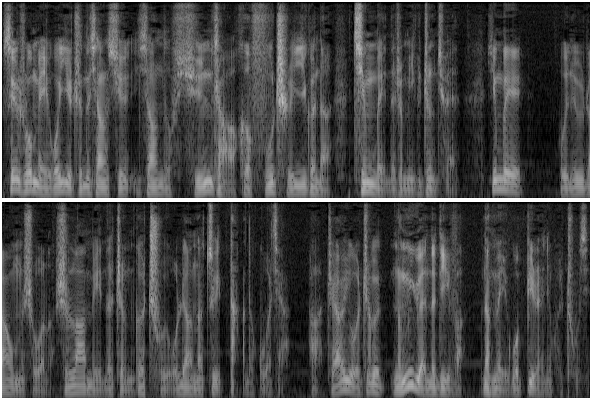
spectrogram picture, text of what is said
所以说，美国一直呢想寻想寻找和扶持一个呢亲美的这么一个政权，因为委内瑞拉我们说了是拉美的整个储油量呢最大的国家啊，只要有这个能源的地方，那美国必然就会出现。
